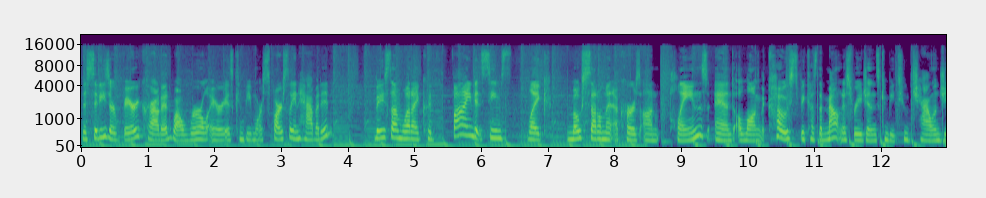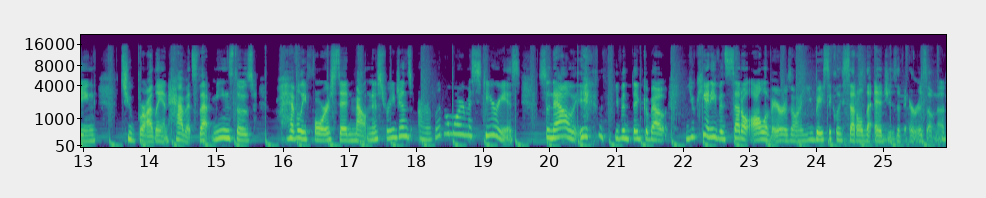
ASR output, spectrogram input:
The cities are very crowded, while rural areas can be more sparsely inhabited. Based on what I could find, it seems like most settlement occurs on plains and along the coast because the mountainous regions can be too challenging to broadly inhabit. So that means those heavily forested mountainous regions are a little more mysterious. So now even think about you can't even settle all of Arizona. You basically settle the edges of Arizona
